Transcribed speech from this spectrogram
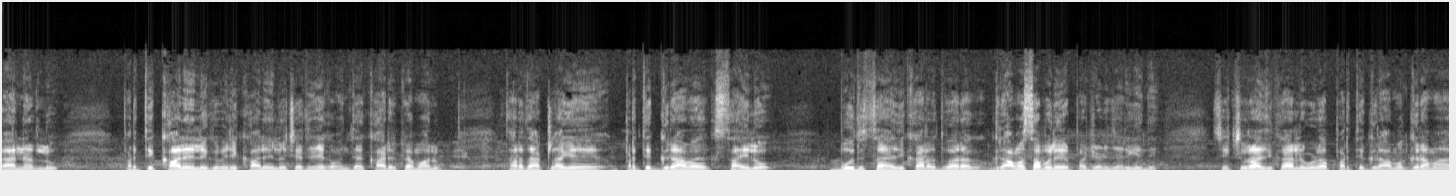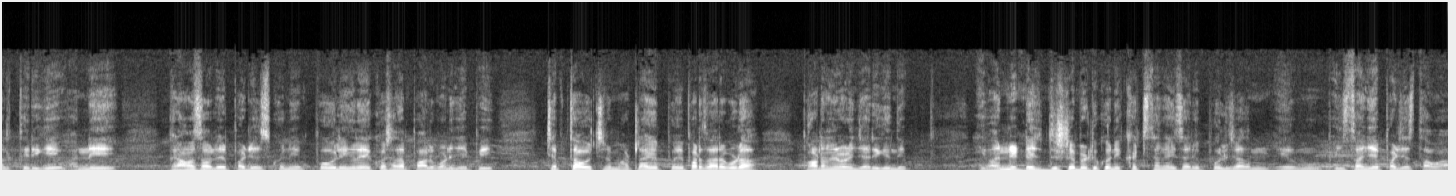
బ్యానర్లు ప్రతి కాలేజీలకు వెళ్ళి కాలేజీలో చైతన్యవంత కార్యక్రమాలు తర్వాత అట్లాగే ప్రతి గ్రామ స్థాయిలో బూత్ స్థాయి అధికారుల ద్వారా గ్రామ సభలు ఏర్పాటు చేయడం జరిగింది. సెక్యూర్ అధికారులు కూడా ప్రతి గ్రామ గ్రామాలు తిరిగి అన్ని గ్రామ సభలు ఏర్పాటు చేసుకొని పోలింగ్లో ఎక్కువ శాతం పాల్గొని చెప్పి చెప్తా వచ్చినాం. అట్లాగే పేపర్ ద్వారా కూడా పాఠాలు ఇవ్వడం జరిగింది. ఇవన్నిటిని దృష్టిలో పెట్టుకొని ఖచ్చితంగా ఈసారి పోలింగ్ శాతం పెంచుతామని ఏర్పాటు చేస్తామా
